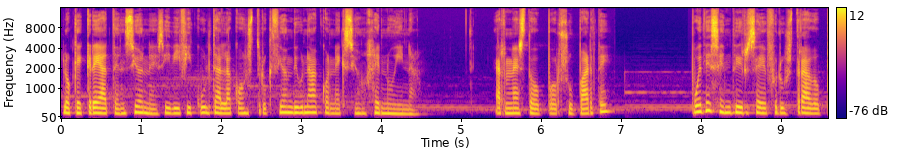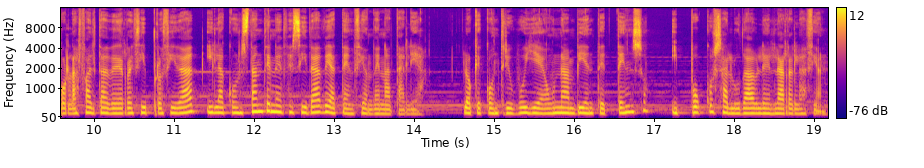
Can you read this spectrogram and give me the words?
lo que crea tensiones y dificulta la construcción de una conexión genuina. Ernesto, por su parte, puede sentirse frustrado por la falta de reciprocidad y la constante necesidad de atención de Natalia, lo que contribuye a un ambiente tenso y poco saludable en la relación.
